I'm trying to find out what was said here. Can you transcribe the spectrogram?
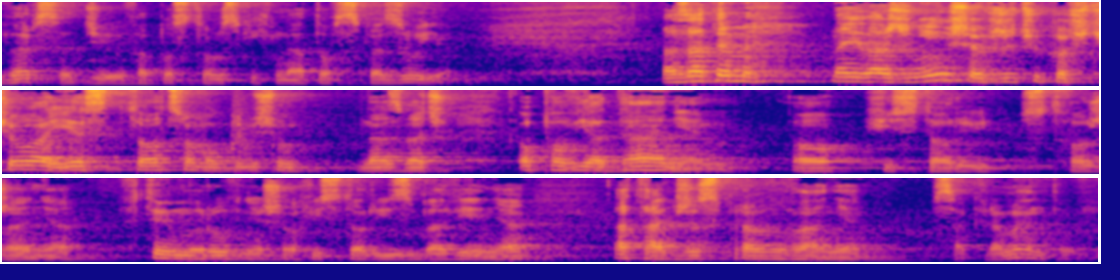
werset dziejów apostolskich na to wskazuje. A zatem najważniejsze w życiu Kościoła jest to, co moglibyśmy nazwać opowiadaniem o historii stworzenia, w tym również o historii zbawienia, a także sprawowania sakramentów.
